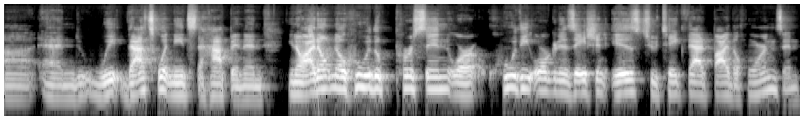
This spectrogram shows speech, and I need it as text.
uh, and we that's what needs to happen. And you know i don't know who the person or who the organization is to take that by the horns and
